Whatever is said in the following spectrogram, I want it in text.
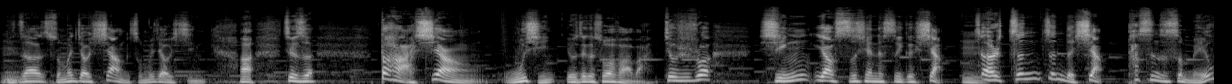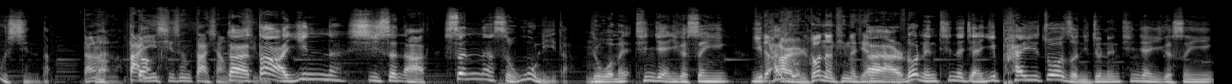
你知道什么叫象，什么叫形啊？就是大象无形，有这个说法吧？就是说，形要实现的是一个象，而真正的象，它甚至是没有形的。当然了，大音牺牲大象无形大大音呢牺牲啊，声呢是物理的，就我们听见一个声音，你的耳朵能听得见，哎，耳朵能听得见，一拍一桌子，你就能听见一个声音。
